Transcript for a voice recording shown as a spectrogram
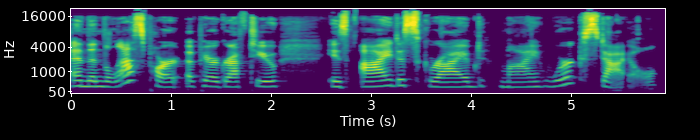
And then the last part of paragraph two is I described my work style.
